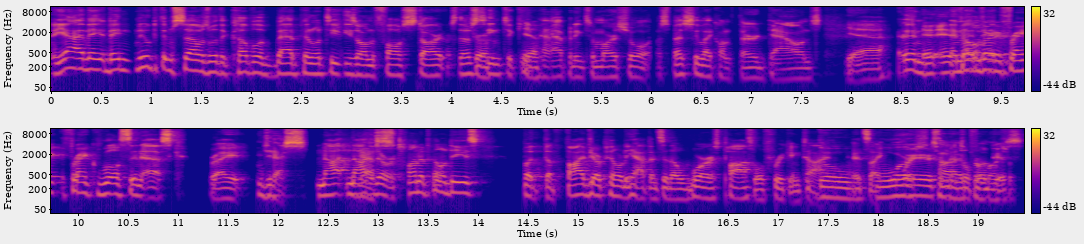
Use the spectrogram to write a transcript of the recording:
Yeah, and they they nuked themselves with a couple of bad penalties on false starts. Those sure. seem to keep yeah. happening to Marshall, especially like on third downs. Yeah, and it, it and felt then, very and, Frank Frank Wilson esque, right? Yes, not not yes. there were a ton of penalties, but the five yard penalty happens at the worst possible freaking time. The it's like where's the mental focus? Marshall.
